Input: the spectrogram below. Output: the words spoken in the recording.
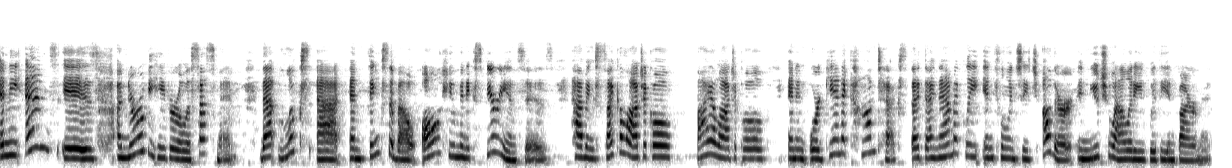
And the NNNS is a neurobehavioral assessment that looks at and thinks about all human experiences having psychological, biological, and an organic context that dynamically influence each other in mutuality with the environment.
